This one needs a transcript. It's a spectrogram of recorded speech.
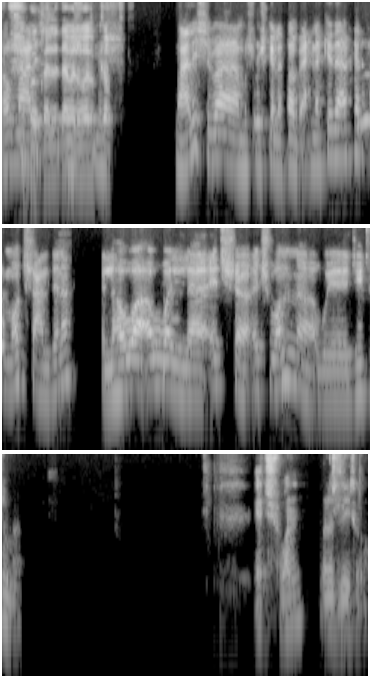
طب طب معلش وكل ده مش بال World Cup مش معلش بقى مش مشكلة. طب إحنا كده آخر ماتش عندنا اللي هو أول اتش اتش 1 وجي 2 H 1 جي برازيل. 2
